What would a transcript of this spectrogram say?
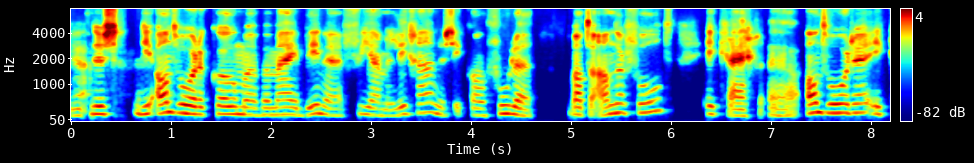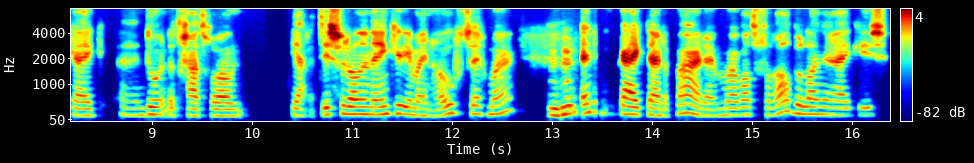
Ja. Dus die antwoorden komen bij mij binnen via mijn lichaam. Dus ik kan voelen wat de ander voelt. Ik krijg uh, antwoorden. Ik kijk uh, door, dat gaat gewoon, ja, dat is er dan in één keer in mijn hoofd, zeg maar. Mm -hmm. En ik kijk naar de paarden. Maar wat vooral belangrijk is,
